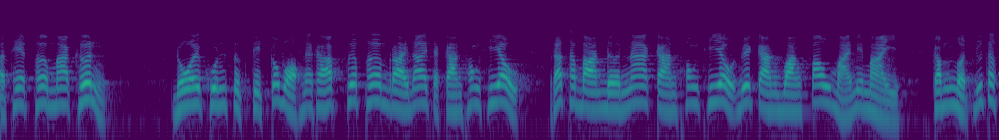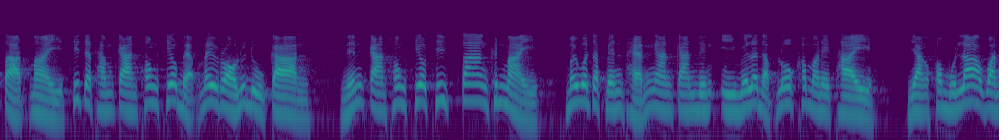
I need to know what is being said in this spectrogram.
ประเทศเพิ่มมากขึ้น โดยคุณศึกสิทธิ์ก็บอกนะครับเพื่อเพิ่มรายได้จากการท่องเที่ยว รัฐบาลเดินหน้าการท่องเที่ยวด้วยการวางเป้าหมายใหม่ๆกำหนดยุทธศาสตร์ใหม่ที่จะทำการท่องเที่ยวแบบไม่รอฤดูกาลเน้นการท่องเที่ยวที่สร้างขึ้นใหม่ ไม่ว่าจะเป็นแผนงานการดึงอีเวนต์ระดับโลกเข้ามาในไทย อย่างฟอร์มูล่าวัน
